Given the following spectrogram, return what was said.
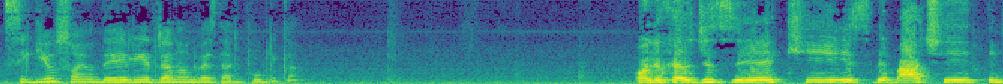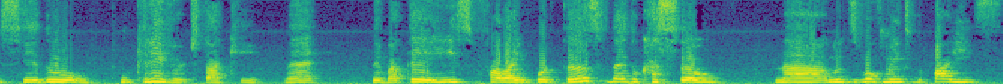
seguir o sonho dele e entrar na universidade pública? Olha, eu quero dizer que esse debate tem sido incrível de estar aqui, né? debater isso, falar a importância da educação na, no desenvolvimento do país.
